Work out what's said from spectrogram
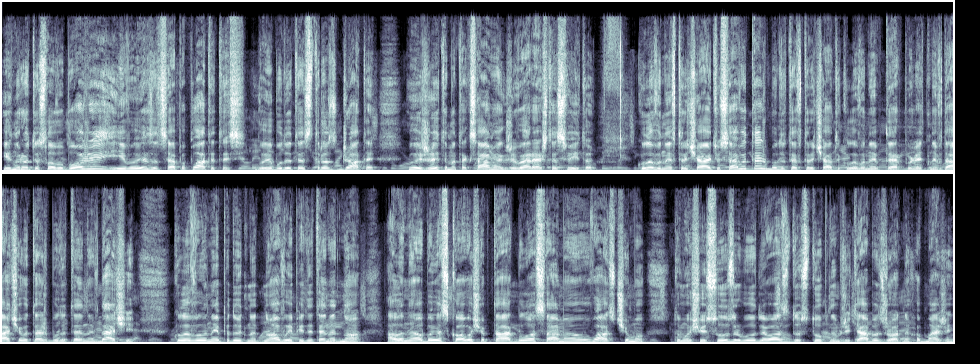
Ігноруйте слово Боже, і ви за це поплатитесь. Ви будете стражджати. Ви житимете так само, як живе решта світу. Коли вони втрачають усе, ви теж будете втрачати. Коли вони терплять невдачу, ви теж будете невдачі. Коли вони підуть на дно, ви підете на дно. Але не обов'язково, щоб так було саме у вас. Чому? Тому що Ісус зробив для вас доступним життя без жодних обмежень.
